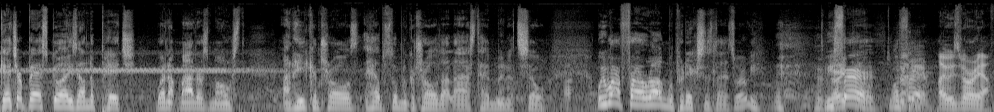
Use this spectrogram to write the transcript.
get your best guys on the pitch when it matters most. And he controls, helps Dublin control that last 10 minutes. So we weren't far wrong with predictions, lads, were we? to be fair. To be fair. I was very off.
